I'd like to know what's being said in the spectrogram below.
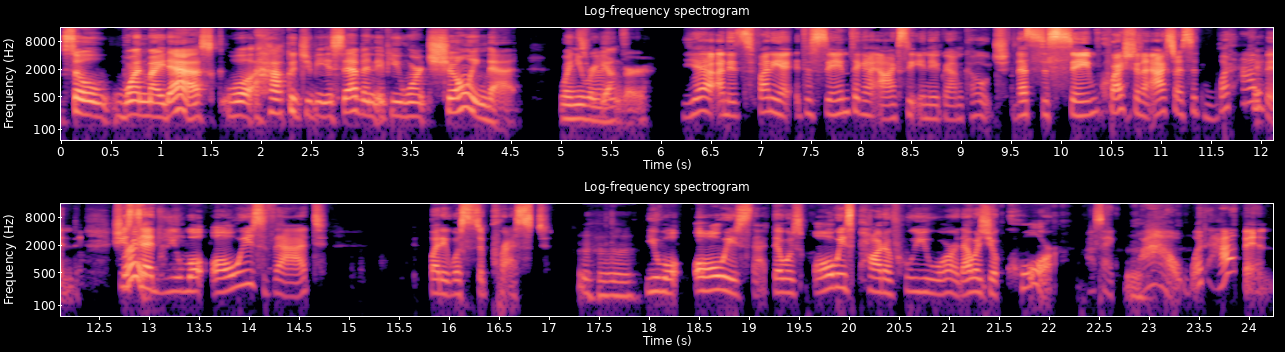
so one might ask, well, how could you be a seven if you weren't showing that when you were right. younger? Yeah, and it's funny. It's the same thing I asked the Enneagram coach. That's the same question I asked her. I said, "What Yeah, happened?" She right. said, "You were always that, but it was suppressed. Hmm You were always that. There was always part of who you were. That was your core." I was like, mm "Wow, what happened?"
